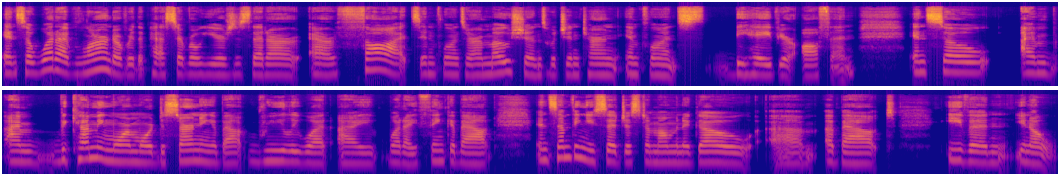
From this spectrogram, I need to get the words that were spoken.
and so what i've learned over the past several years is that our our thoughts influence our emotions which in turn influence behavior often. And so I'm I'm becoming more and more discerning about really what I what I think about, and something you said just a moment ago um, about even you know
